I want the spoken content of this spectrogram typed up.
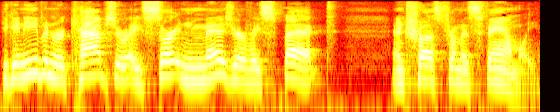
he can even recapture a certain measure of respect and trust from his family.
